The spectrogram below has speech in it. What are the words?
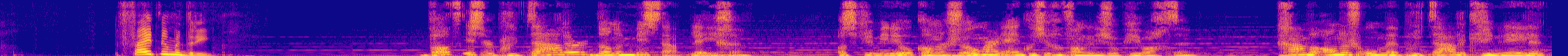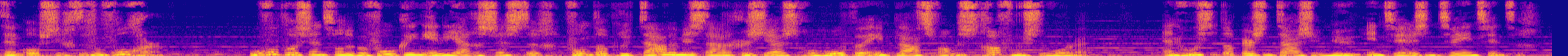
Feit nummer drie. Wat is er brutaler dan een misdaad plegen? Als crimineel kan er zomaar een enkeltje gevangenis op je wachten. Gaan we anders om met brutale criminelen ten opzichte van vroeger? Hoeveel procent van de bevolking in de jaren 60 vond dat brutale misdadigers juist geholpen in plaats van bestraft moesten worden? En hoe zit dat percentage nu in 2022?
